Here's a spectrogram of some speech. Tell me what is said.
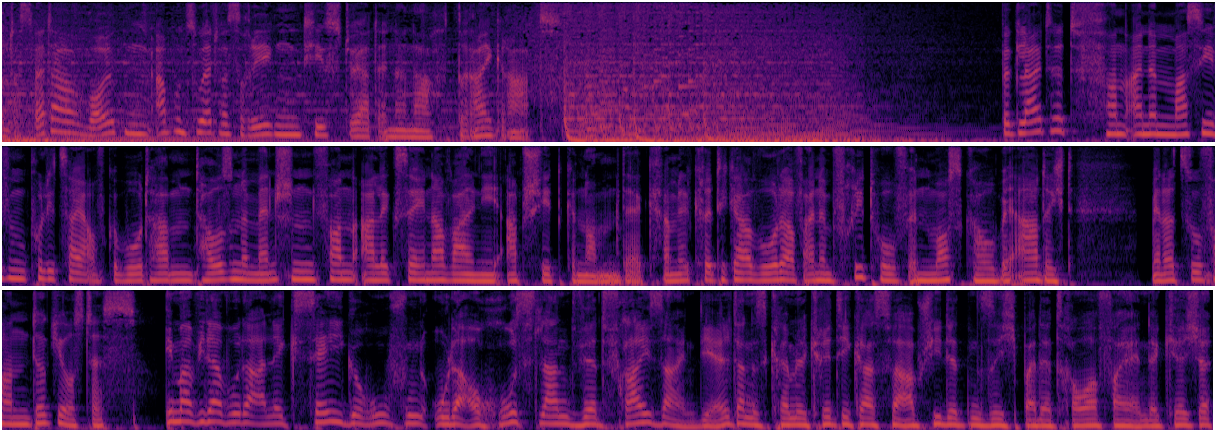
Und das Wetter, Wolken, ab und zu etwas Regen, Tiefstwert in der Nacht 3 Grad. Begleitet von einem massiven Polizeiaufgebot haben tausende Menschen von Alexei Nawalny Abschied genommen. Der Kreml-Kritiker wurde auf einem Friedhof in Moskau beerdigt. Mehr dazu von Dirk Justes. Immer wieder wurde Alexei gerufen oder auch Russland wird frei sein. Die Eltern des Kreml-Kritikers verabschiedeten sich bei der Trauerfeier in der Kirche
